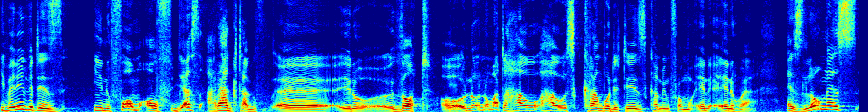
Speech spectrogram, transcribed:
even if it is in form of just a ragtag, uh, you know, thought, or no, no matter how, how scrambled it is coming from any, anywhere, as long as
